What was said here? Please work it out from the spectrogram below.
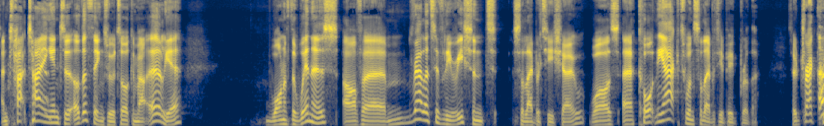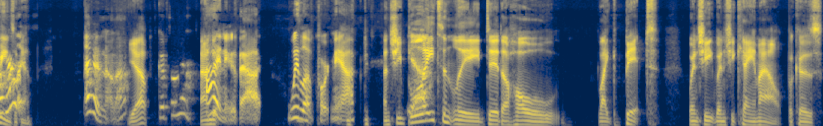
And t- tying into other things we were talking about earlier, one of the winners of a relatively recent celebrity show was uh, Courtney Act won Celebrity Big Brother. So drag Oh, queens really? again. I didn't know that. Yep. Good for her. And, I knew that. We love Courtney Act. and she Yeah. blatantly did a whole like bit when she when she came out because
